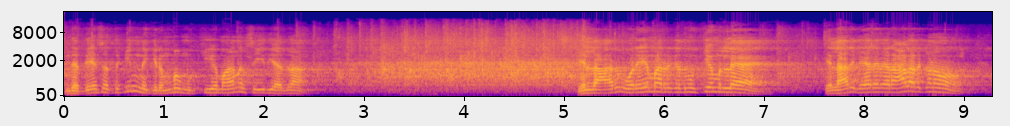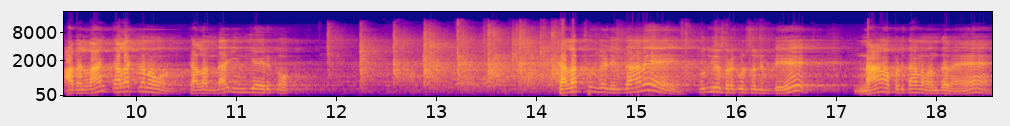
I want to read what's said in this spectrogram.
இந்த தேசத்துக்கு இன்னைக்கு ரொம்ப முக்கியமான செய்தி அதுதான். எல்லாரும் ஒரே மாதிரி இருக்கிறது முக்கியம் இல்லை. எல்லாரும் வேற வேற ஆளா இருக்கணும். அதெல்லாம் கலக்கணும். கலந்தா இந்தியா இருக்கும். கலப்புகளில் தானே புதுமை பிறக்குன்னு சொல்லிவிட்டு நான் அப்படித்தானே வந்தவன்.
